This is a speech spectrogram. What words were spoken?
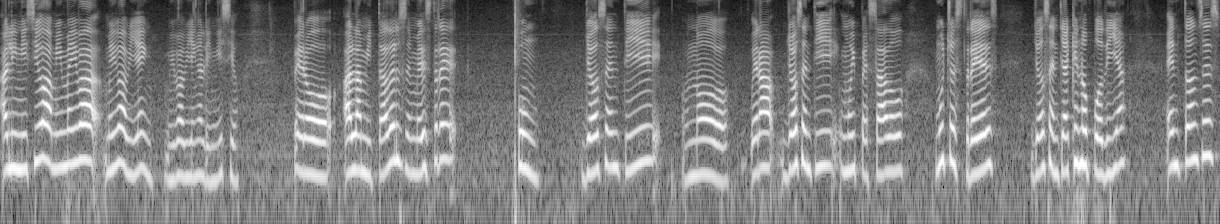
al inicio a mí me iba, me iba bien, me iba bien al inicio. Pero a la mitad del semestre, ¡pum! Yo sentí, no, era, yo sentí muy pesado, mucho estrés, yo sentía que no podía entonces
